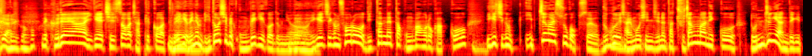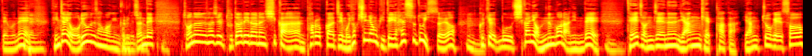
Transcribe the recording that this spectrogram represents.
줄 알고. 근데 그래야 이게 질서가 잡힐 것 같은데 네. 이게 왜냐면 리더십의 공백이거든요. 네 이게 지금 서로 니탄네타 공방으로 갔고 음. 이게 지금 입증할 수가 없어요. 누구의 음. 잘못인지는 다 주장만 있고 논증이 안 되기 때문에 네. 굉장히 어려운 상황인 그렇죠. 겁니다. 근데 네. 저는 사실 두 달이라는 시간 8월까지 뭐 혁신 형 비대위 할 수도 있어요. 음. 그렇게 뭐 시간이 없는 건 아닌데 음. 대전제는 양 개파가 양쪽에서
